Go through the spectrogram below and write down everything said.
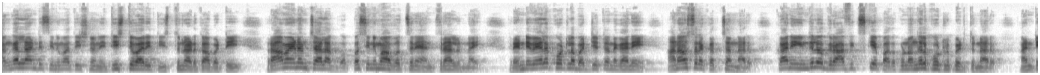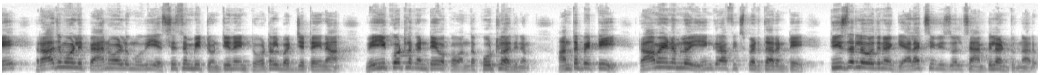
దంగల్ లాంటి సినిమా తీసిన నితీష్ తివారీ తీస్తున్నాడు కాబట్టి రామాయణం చాలా గొప్ప సినిమా అవ్వచ్చనే అంచనాలున్నాయి. రెండు వేల కోట్ల బడ్జెట్ అనగానే అనవసర ఖర్చు అన్నారు. కానీ ఇందులో గ్రాఫిక్స్కే పదకొండు వందల కోట్లు పెడుతున్నారు. అంటే Rajamouli pan world movie SSMB twenty nine total budget అయినా వెయ్యి కోట్ల కంటే ఒక వంద కోట్లు అధినం. అంత పెట్టి రామాయణంలో ఏం గ్రాఫిక్స్ పెడతారంటే టీజర్లో వదిన గ్యాలక్సీ విజువల్ శాంపిల్ అంటున్నారు.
